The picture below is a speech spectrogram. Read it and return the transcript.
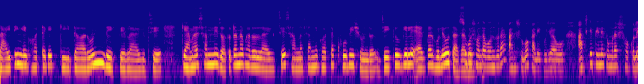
লাইটিং এ ঘরটাকে কি দারুণ দেখতে লাগছে। ক্যামেরার সামনে যতটা না ভালো লাগছে সামনাসামনি ঘরটা খুবই সুন্দর। যে কেউ গেলে একবার হলেও শুভ তাকাবে সন্ধ্যা বন্ধুরা আর শুভ কালী পূজাও। আজকের দিনে তোমরা সকলে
